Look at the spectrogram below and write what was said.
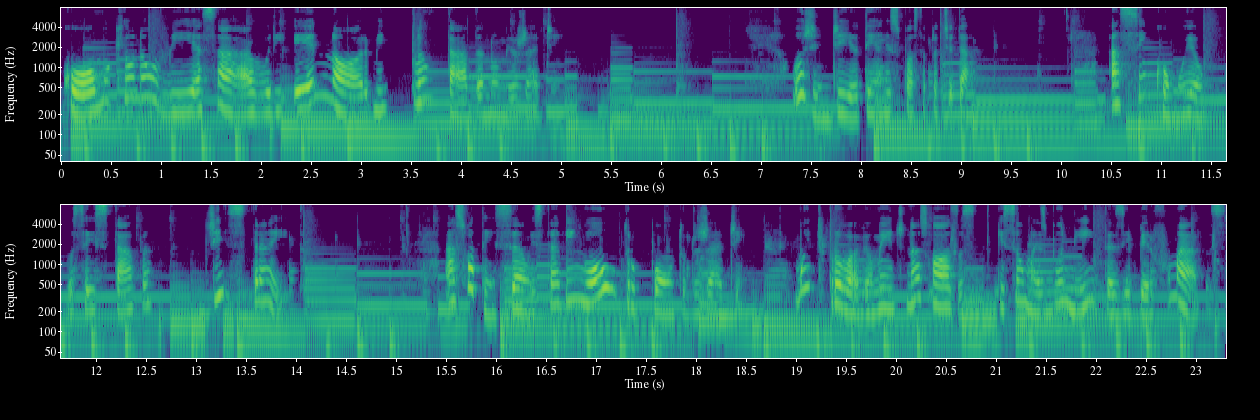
como que eu não vi essa árvore enorme plantada no meu jardim? Hoje em dia eu tenho a resposta para te dar. Assim como eu, você estava distraída. A sua atenção estava em outro ponto do jardim, muito provavelmente nas rosas, que são mais bonitas e perfumadas.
